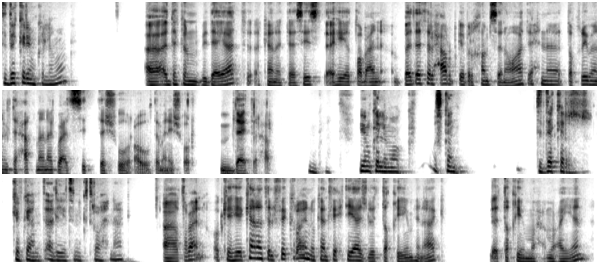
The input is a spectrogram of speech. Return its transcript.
تتذكر يوم كلموك؟ آه، أتذكر من البدايات كان التأسيس هي طبعا بدأت الحرب قبل خمس سنوات إحنا تقريبا التحقنا هناك بعد ستة شهور أو ثمانية شهور من بداية الحرب. يوم كلموك وش كنت تتذكر كيف كانت آلية إنك تروح هناك؟ آه طبعا okay هي كانت الفكرة إنه كان في احتياج للتقييم هناك لتقييم معين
